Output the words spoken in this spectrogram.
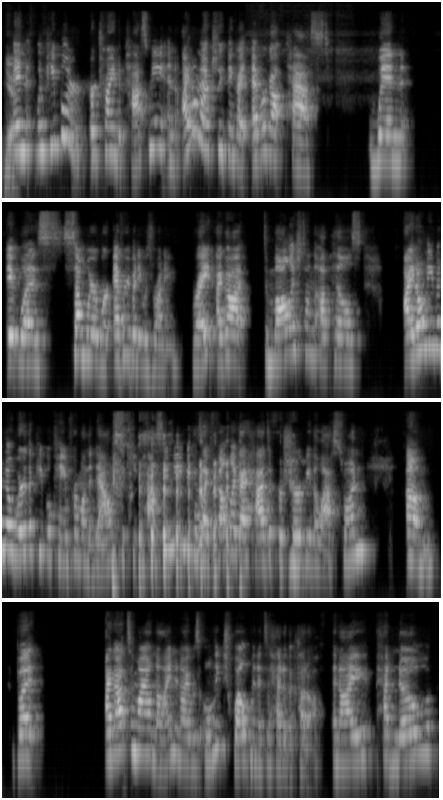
Yeah. And when people are are trying to pass me, and I don't actually think I ever got past when it was somewhere where everybody was running, right? I got demolished on the uphills. I don't even know where the people came from on the downs to keep passing me because I felt like I had to for sure be the last one. Um, but I got to mile nine and I was only 12 minutes ahead of the cutoff. And I had no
